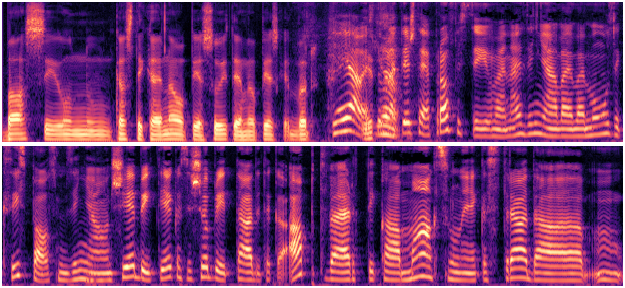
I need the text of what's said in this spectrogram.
basi un kas tikai nav pie suitiem vēl pieskat. Var, jā, jā, es domāju, tieši tajā profesiju vai ne ziņā vai, vai mūzikas izpausmu ziņā, un šie bija tie, kas ir šobrīd tādi tā kā aptvērti kā mākslinieki, kas strādā m, mm,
